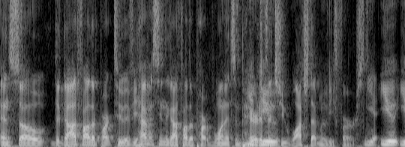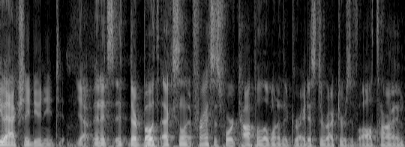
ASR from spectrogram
and so The Godfather Part Two. If you haven't seen The Godfather Part One, it's imperative do- that you watch that movie first. Yeah, you you actually do need to. Yeah, and it's it, they're both excellent. Francis Ford Coppola, one of the greatest directors of all time,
